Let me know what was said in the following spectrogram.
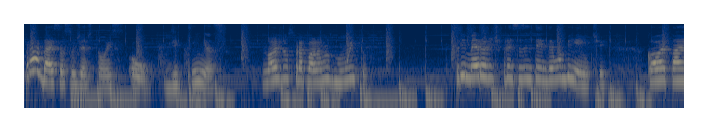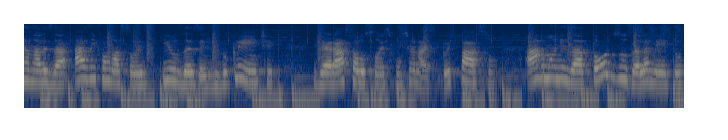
para dar essas sugestões ou diquinhas, nós nos preparamos muito. Primeiro, a gente precisa entender o ambiente, coletar e analisar as informações e os desejos do cliente, gerar soluções funcionais para o espaço, harmonizar todos os elementos,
